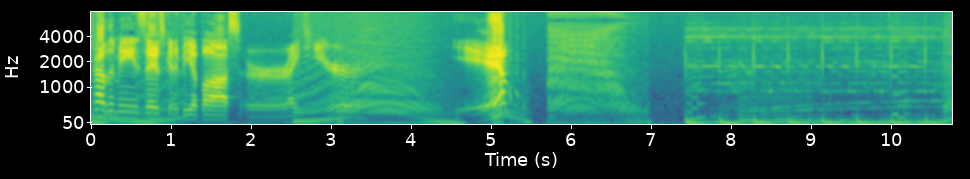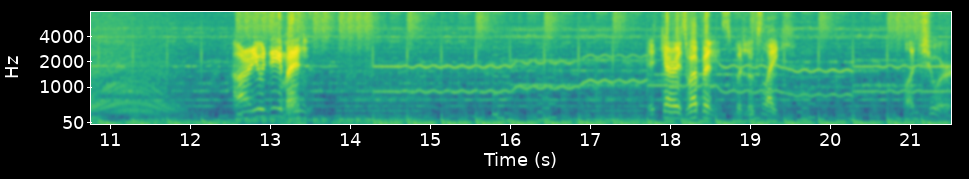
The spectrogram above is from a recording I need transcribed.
Probably means there's gonna be a boss right here. Yep. Are you a demon? It carries weapons, but looks like unsure.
